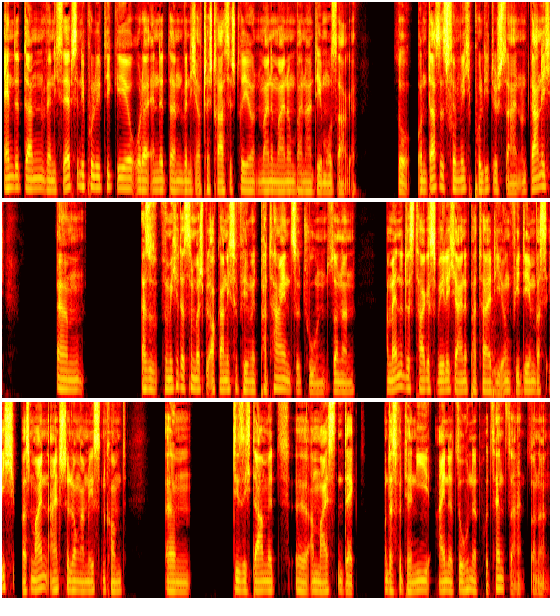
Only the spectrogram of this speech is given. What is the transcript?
endet dann, wenn ich selbst in die Politik gehe oder endet dann, wenn ich auf der Straße stehe und meine Meinung bei einer Demo sage. So, und das ist für mich politisch sein und gar nicht, ähm, also für mich hat das zum Beispiel auch gar nicht so viel mit Parteien zu tun, sondern am Ende des Tages wähle ich ja eine Partei, die irgendwie dem, was ich, was meinen Einstellungen am nächsten kommt, ähm, die sich damit äh, am meisten deckt. Und das wird ja nie eine zu 100 Prozent sein, sondern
